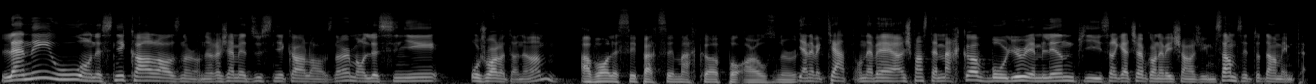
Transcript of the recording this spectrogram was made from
L'année où on a signé Carl Osner, on n'aurait jamais dû signer Carl Osner, mais on l'a signé aux joueurs autonomes. Avoir laissé partir Markov pour Arlsner. Il y en avait quatre. On avait, euh, je pense que c'était Markov, Beaulieu, Emeline, puis Sergachev qu'on avait échangé. Il me semble que c'est tout dans le même temps.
